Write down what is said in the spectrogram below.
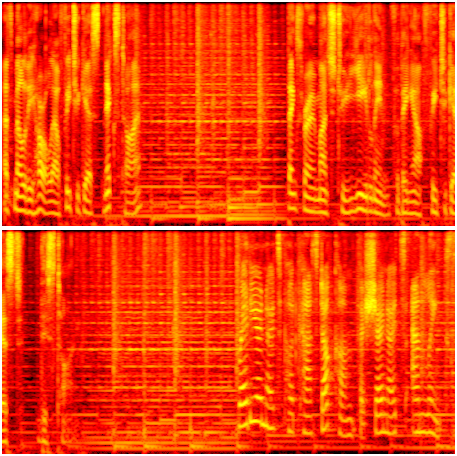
That's Melody Horrill, our feature guest next time. Thanks very much to Yi-Lynn for being our feature guest this time. RadioNotesPodcast.com for show notes and links.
